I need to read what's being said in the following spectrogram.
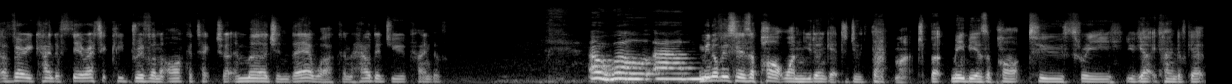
a, very kind of theoretically driven architecture emerge in their work, and how did you kind of? Oh well. Um, I mean, obviously, as a part one, you don't get to do that much, but maybe as a part two, three, you get kind of get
